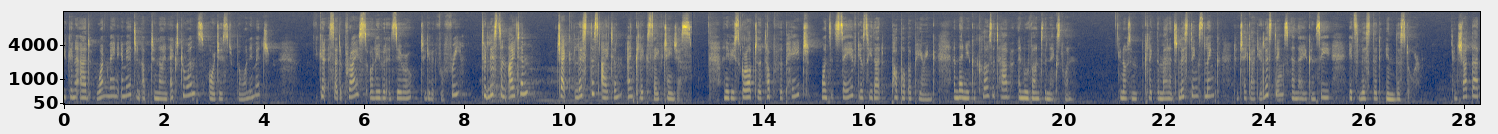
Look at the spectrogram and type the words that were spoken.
You can add one main image and up to nine extra ones, or just the one image. You can set a price or leave it at zero to give it for free. To list an item, check List this item and click Save Changes. And if you scroll up to the top of the page, once it's saved, you'll see that pop-up appearing. And then you can close the tab and move on to the next one. You can also click the Manage Listings link to check out your listings, and there you can see it's listed in the store. You can shut that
